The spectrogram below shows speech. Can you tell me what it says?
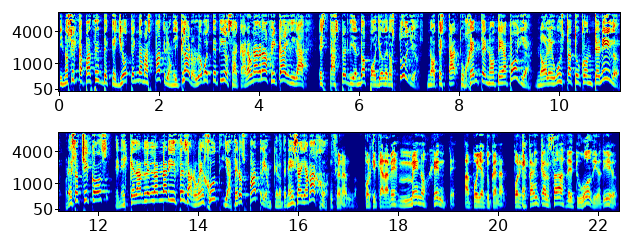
Y no sois capaces de que yo tenga más Patreon. Y claro, luego este tío sacará una gráfica y dirá, estás perdiendo apoyo de los tuyos. No te está, tu gente no te apoya. No le gusta tu contenido. Por eso, chicos, tenéis que darle las narices a Rubén Hood y haceros Patreon, que lo tenéis ahí abajo. funcionando. Porque cada vez menos gente apoya tu canal. Porque están cansadas de tu odio, tío.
